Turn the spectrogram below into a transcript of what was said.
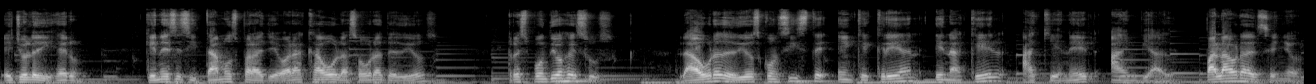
Ellos le dijeron, ¿qué necesitamos para llevar a cabo las obras de Dios? Respondió Jesús, la obra de Dios consiste en que crean en aquel a quien Él ha enviado. Palabra del Señor.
